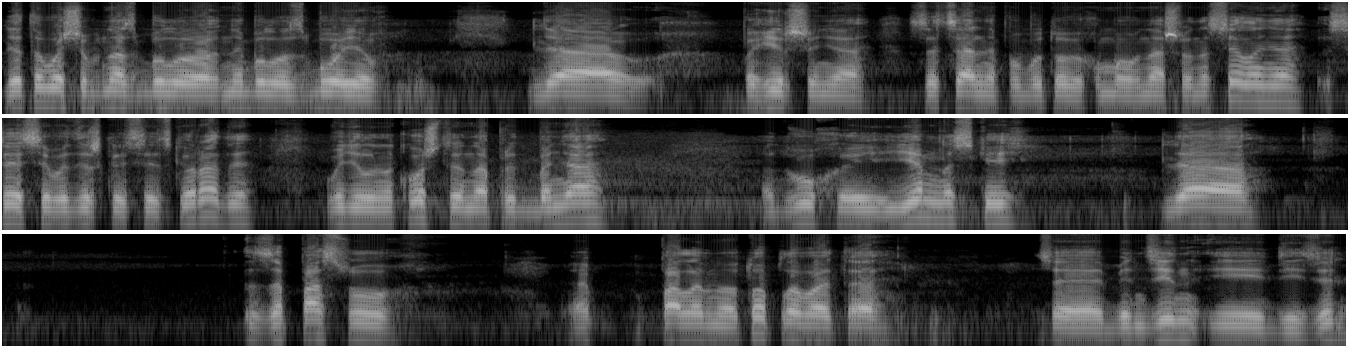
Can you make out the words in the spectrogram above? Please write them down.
Для того, щоб у нас було, не було збоїв для погіршення соціально-побутових умов нашого населення, сесія Ведірської сільської ради виділені кошти на придбання двох ємностей для запасу е, паливного топлива, це бензин і дизель.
